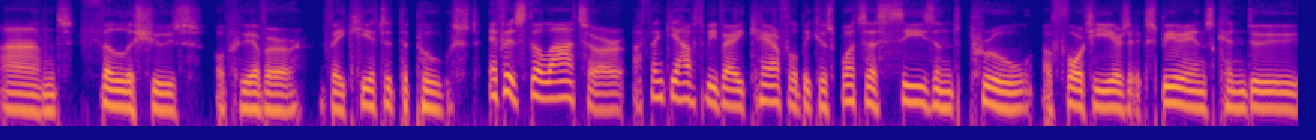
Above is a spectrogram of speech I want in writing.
and fill the shoes of whoever vacated the post? If it's the latter, I think you have to be very careful because what a seasoned pro of 40 years experience can do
